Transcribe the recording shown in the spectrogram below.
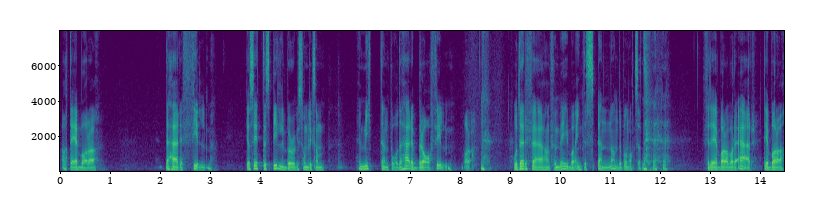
Att det är bara, det här är film. Jag sätter Spielberg som liksom mitten på, det här är bra film bara. Och därför är han för mig bara inte spännande på något sätt. För det är bara vad det är. Det är bara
